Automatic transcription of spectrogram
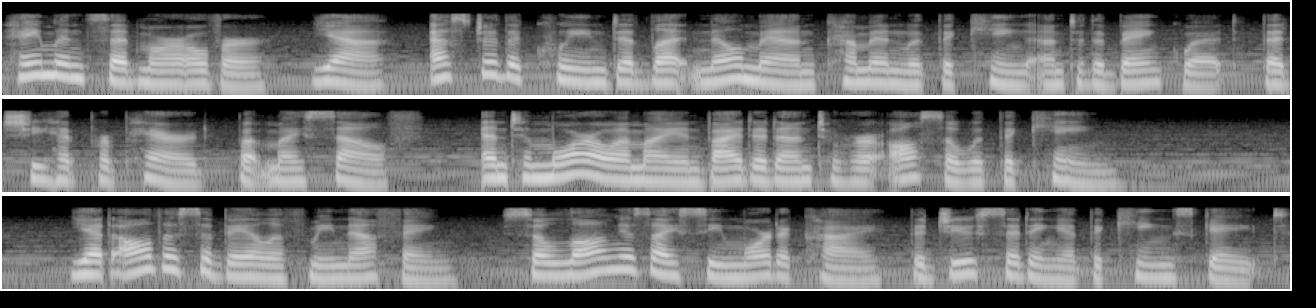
Haman said moreover, Yea, Esther the queen did let no man come in with the king unto the banquet that she had prepared but myself, and tomorrow am I invited unto her also with the king. Yet all this availeth me nothing, so long as I see Mordecai the Jew sitting at the king's gate.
